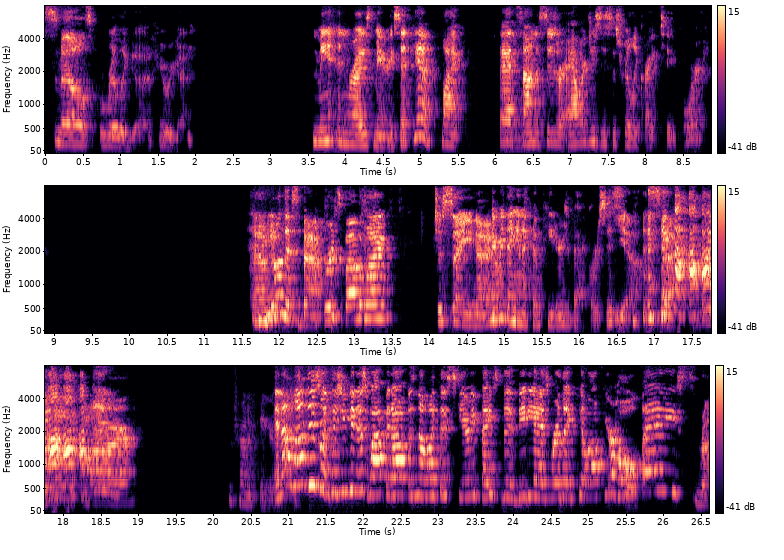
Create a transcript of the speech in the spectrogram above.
Smells really good. Here we go. Mint and rosemary. So if you have like bad sinuses or allergies, this is really great too for it. And I'm doing this backwards, by the way, just so you know. Everything in a computer is backwards. Just- Yeah. So we are. We're trying to figure. And I love this one because you can just wipe it off. It's not like those scary Facebook videos where they peel off your whole face. right.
